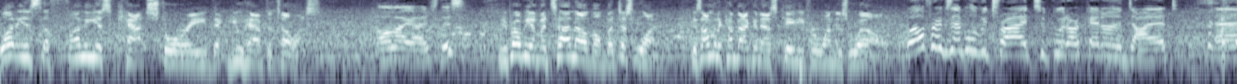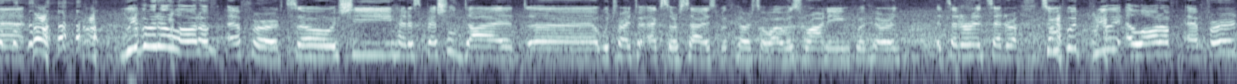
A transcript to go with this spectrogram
What is the funniest cat story that you have to tell us? Oh my gosh, this. You probably have a ton of them, but just one. Because I'm going to come back and ask Kati for one as well. Well, for example, we tried to put our cat on a diet. We put a lot of effort. So she had a special diet. Uh, we tried to exercise with her, so I was running with her, etc., etc. So we put really a lot of effort.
